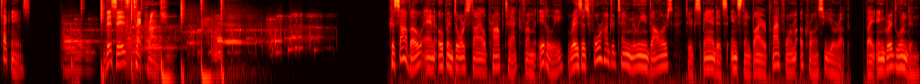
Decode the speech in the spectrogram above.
technews. This is TechCrunch. Casavo, an Opendoor style prop tech from Italy, raises $410 million to expand its instant buyer platform across Europe. By Ingrid Lunden.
